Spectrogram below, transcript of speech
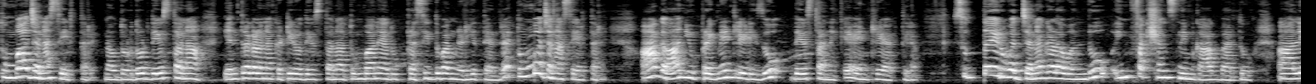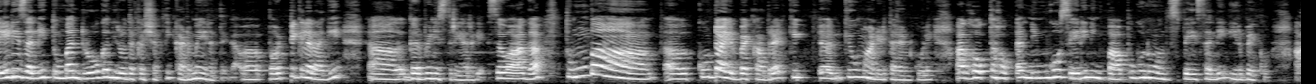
ತುಂಬ ಜನ ಸೇರ್ತಾರೆ. ನಾವು ದೊಡ್ಡ ದೊಡ್ಡ ದೇವಸ್ಥಾನ, ಯಂತ್ರಗಳನ್ನು ಕಟ್ಟಿರೋ ದೇವಸ್ಥಾನ ತುಂಬಾ ಅದು ಪ್ರಸಿದ್ಧವಾಗಿ ನಡೆಯುತ್ತೆ ಅಂದರೆ ತುಂಬ ಜನ ಸೇರ್ತಾರೆ. ಆಗ ನೀವು ಪ್ರೆಗ್ನೆಂಟ್ ಲೇಡೀಸು ದೇವಸ್ಥಾನಕ್ಕೆ ಎಂಟ್ರಿ ಆಗ್ತೀರಾ. ಸುತ್ತ ಇರುವ ಜನಗಳ ಒಂದು ಇನ್ಫೆಕ್ಷನ್ಸ್ ನಿಮ್ಗೆ ಆಗಬಾರ್ದು ಲೇಡೀಸಲ್ಲಿ ತುಂಬ ರೋಗ ನಿರೋಧಕ ಶಕ್ತಿ ಕಡಿಮೆ ಇರುತ್ತೆ. ಪರ್ಟಿಕ್ಯುಲರ್ ಆಗಿ ಗರ್ಭಿಣಿ ಸ್ತ್ರೀಯರಿಗೆ. ಸೊ ಆಗ ತುಂಬ ಕೂಟ ಇರಬೇಕಾದ್ರೆ ಕ್ಯೂ ಮಾಡಿರ್ತಾರೆ ಅಂದ್ಕೊಳ್ಳಿ ಆಗ ಹೋಗ್ತಾ ಹೋಗ್ತಾ ನಿಮಗೂ ಸೇರಿ ನಿಮ್ಮ ಪಾಪುಗೂ ಒಂದು ಸ್ಪೇಸಲ್ಲಿ ಇರಬೇಕು.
